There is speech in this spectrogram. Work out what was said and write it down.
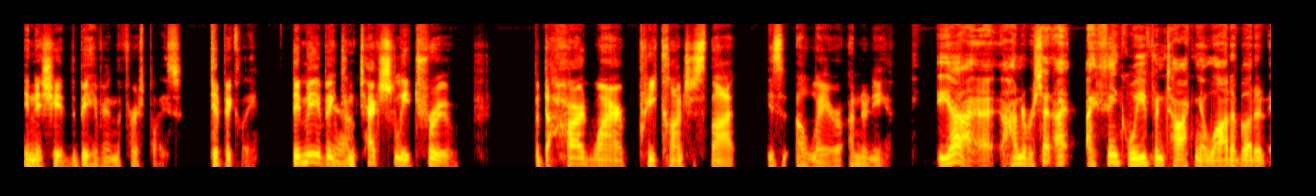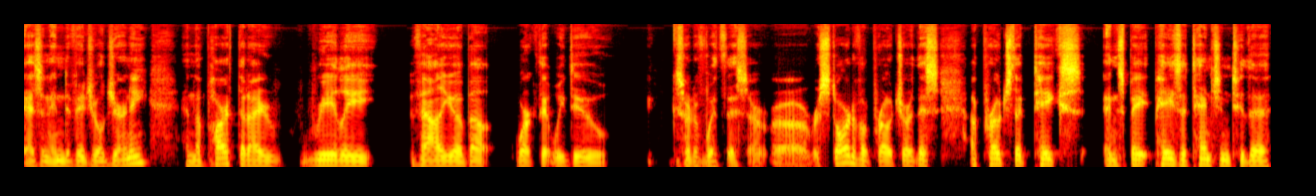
initiated the behavior in the first place. Typically, they may have been Yeah. contextually true, but the hardwire pre-conscious thought is a layer underneath. Yeah, hundred percent. I, I think we've been talking a lot about it as an individual journey. And the part that I really value about work that we do sort of with this uh, restorative approach or this approach that takes and spa- pays attention to the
